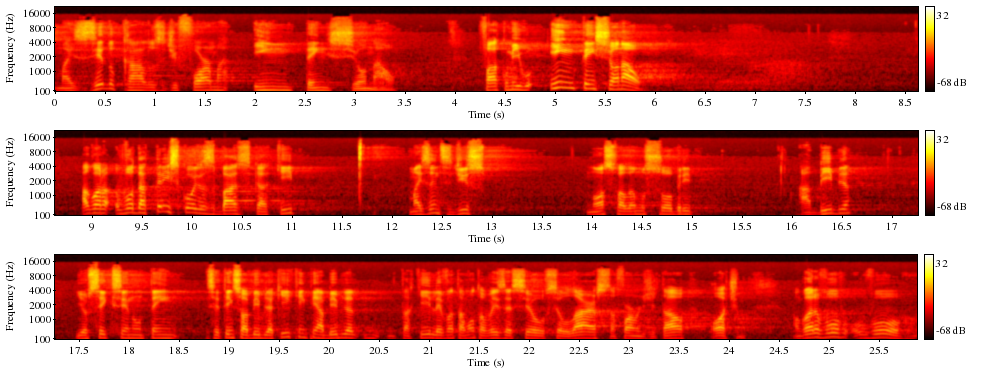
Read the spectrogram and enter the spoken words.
mas educá-los de forma intencional. Fala comigo, intencional. Agora, eu vou dar três coisas básicas aqui, mas antes disso, nós falamos sobre a Bíblia, e eu sei que você não tem, você tem sua Bíblia aqui? Quem tem a Bíblia está aqui, levanta a mão, talvez é seu celular, sua forma digital, ótimo. Agora eu vou, vou,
